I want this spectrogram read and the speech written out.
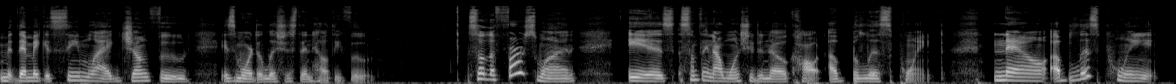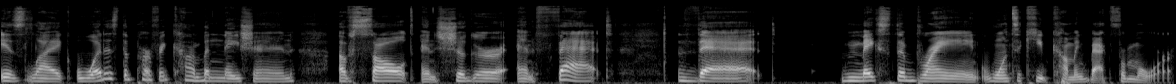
that make it seem like junk food is more delicious than healthy food. So the first one is something I want you to know called a bliss point. Now, a bliss point is like what is the perfect combination of salt and sugar and fat that makes the brain want to keep coming back for more,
